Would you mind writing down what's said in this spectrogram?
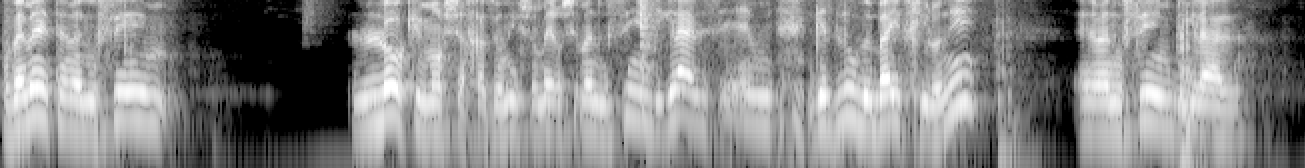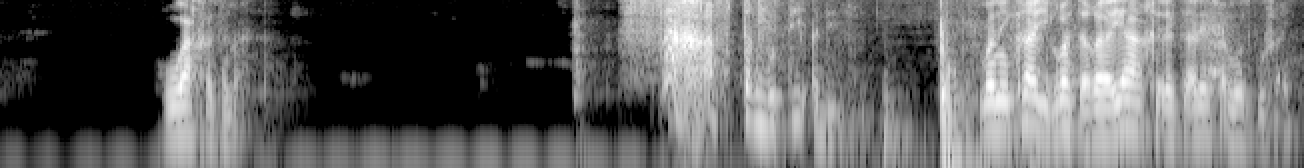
ובאמת הם אנוסים לא כמו שהחזון איש אומר שהם אנוסים בגלל שהם גדלו בבית חילוני, הם אנוסים בגלל רוח הזמן. סחף תרבותי אדיר. בוא נקרא איגרות הראייה, חלק א' עמוד ק"ע.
